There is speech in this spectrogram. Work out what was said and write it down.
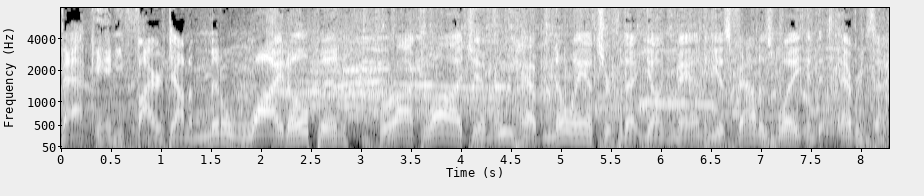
back, and he fires down the middle, wide open. Rock Lodge, and we have no answer for that young man. He has found his way into everything.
